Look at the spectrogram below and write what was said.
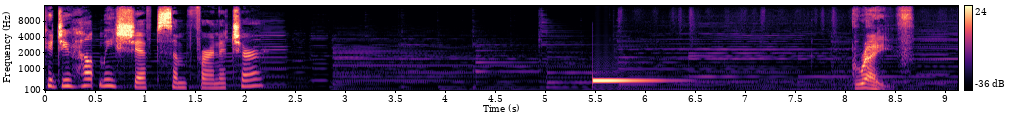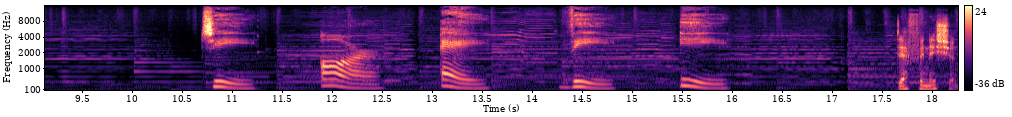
Could you help me shift some furniture? Grave G R A V E Definition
